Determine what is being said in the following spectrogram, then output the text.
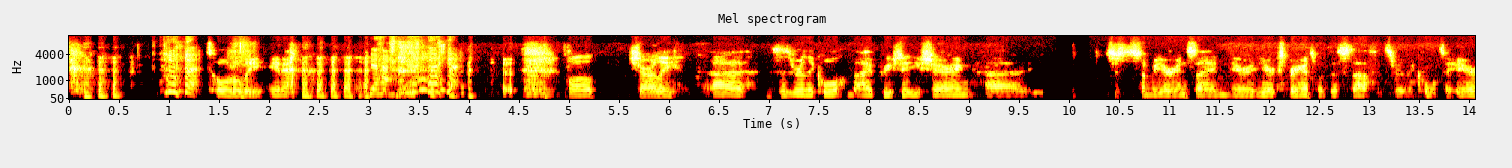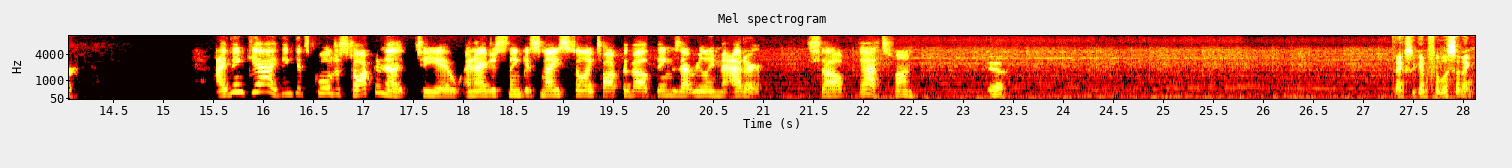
Totally. You know. yeah. well, Charlie, uh, this is really cool. I appreciate you sharing uh, just some of your insight and your your experience with this stuff. It's really cool to hear. I think, yeah, I think it's cool just talking to, to you. And I just think it's nice to like talk about things that really matter. So, yeah, it's fun. Yeah. Thanks again for listening.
